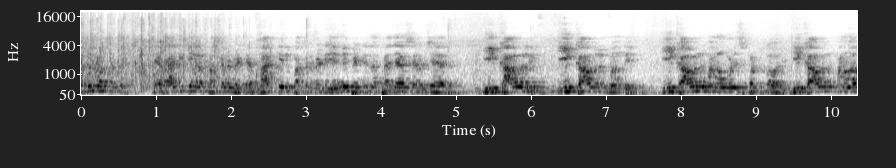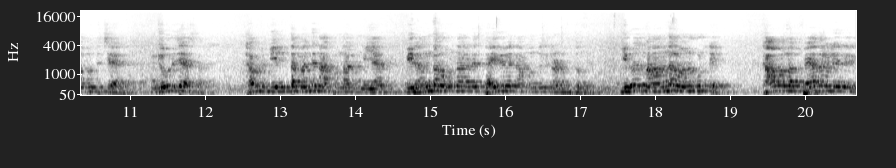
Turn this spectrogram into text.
అందుకోసమే నేను రాజకీయాలు పక్కన పెట్టా పార్టీలు పక్కన పెట్టి ఎన్ని పెట్టినా ప్రజాసేవ చేయాలి. ఈ కావలి ఈ కావలి మంది ఈ కావలి మనం ఒడిసి పట్టుకోవాలి ఈ కావలి మనం అభివృద్ధి చేయాలి. ఇంకెవరు చేస్తారు? కాబట్టి మీ ఇంతమంది నాకు ఉన్నారు మీ మీరందరూ ఉన్నారనే ధైర్యమే నా ముందుకు నడుపుతుంది. ఈరోజు మనం అందరం అనుకుంటే కావల్లో పేదలు లేని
